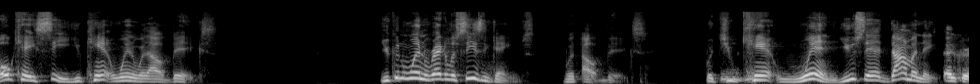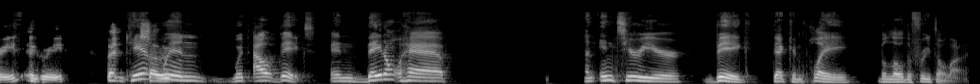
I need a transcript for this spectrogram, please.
OKC, you can't win without bigs. You can win regular season games without bigs, but you Mhm. can't win. You said dominate. Agreed. Agreed. But Can't so, win without bigs, and they don't have an interior big that can play below the free throw line.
